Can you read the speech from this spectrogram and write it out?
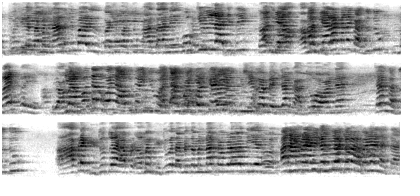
પૂછ્યું તમે ના નથી પાડ્યું કશું વસ્તુ ખાતા નહીં. ભૂખી બી લાગી હતી? તો જ આ- કને ગાધું તું? મારી ભાઈ આમાં તને કોઈ આવું થઈ ગયું હતા કોઈ પડકે શી ખબર ચાં કાઢું હવે ને કેમ ગાધું તું? આપણે કીધું તો આપણે અમે કીધું તમે તમને ના ખવડાવવા દઈએ. અને આપણે કીધું તો આપણે નતા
